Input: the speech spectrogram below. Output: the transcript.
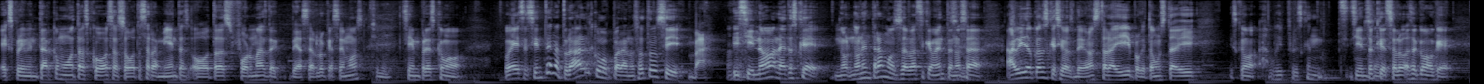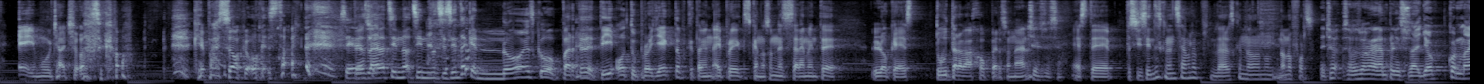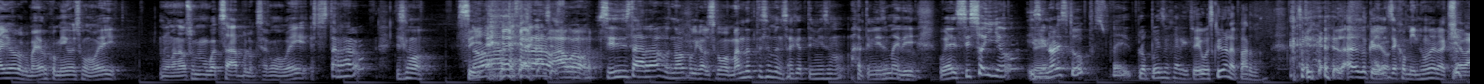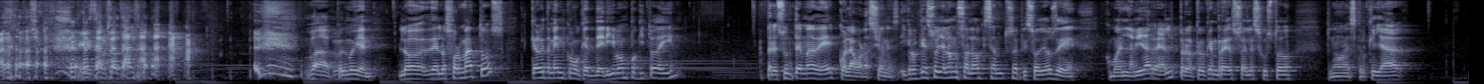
experimentar como otras cosas o otras herramientas o otras formas de, de hacer lo que hacemos, siempre es como, güey, ¿se siente natural como para nosotros? Sí, va. Y si no, la neta es que no, no le entramos, o sea, básicamente, ¿no? O sea, ha habido cosas que sí, debemos estar ahí porque todo el mundo está ahí. Y es como, ah, güey, pero es que siento Sí. que solo va a ser como que, hey, muchachos, como, ¿qué pasó? ¿Cómo están? Sí, Entonces, la verdad, si, no, si no- si siente que no es como parte de ti o tu proyecto, porque también hay proyectos que no son necesariamente lo que es tu trabajo personal. Sí, sí, sí. Este, pues si sientes que no ensambla, pues la verdad es que no, no, no lo forza. De hecho, somos una gran premisa. O sea, yo con Mayor o con Mayor conmigo es como, güey, nos mandamos un WhatsApp o lo que sea, como, güey, ¿esto está raro? Y es como, Sí. No, no está raro. Sí, ah, está huevo. raro. Sí, sí está raro, pues no lo publicamos. Es como, mándate ese mensaje a ti mismo, a ti misma y di, güey, sí soy yo. Y Sí. si no eres tú, pues, güey, lo puedes dejar. Sí, o escriban a Pardo. Haz lo que Ahí yo. les dejo mi número aquí abajo. Aquí están flotando. Va, pues muy bien. Lo de los formatos, creo que también como que deriva un poquito de ahí. Pero es un tema de colaboraciones. Y creo que eso ya lo hemos hablado quizá en otros episodios de como en la vida real, pero creo que en redes sociales justo, no, es creo que ya...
